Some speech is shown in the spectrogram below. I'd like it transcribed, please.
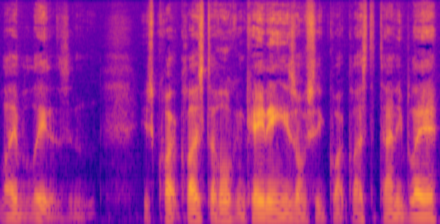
Labor leaders, and he's quite close to Hawke and Keating. He's obviously quite close to Tony Blair.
